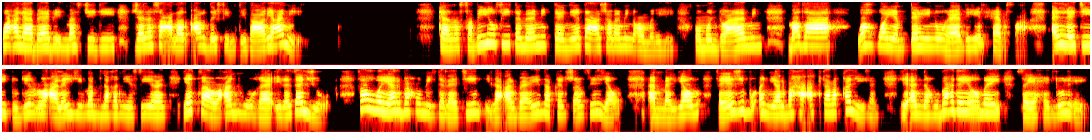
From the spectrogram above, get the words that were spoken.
وعلى باب المسجد جلس على الأرض في انتظار عميل. كان الصبي في تمام الثانية عشر من عمره ومنذ عام مضى وهو يمتهن هذه الحرفة التي تدر عليه مبلغا يسيرا يدفع عنه غائلة الجوع فهو يربح من 30 إلى 40 قرشا في اليوم. أما اليوم فيجب أن يربح أكثر قليلا لأنه بعد يومين سيحل العيد.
